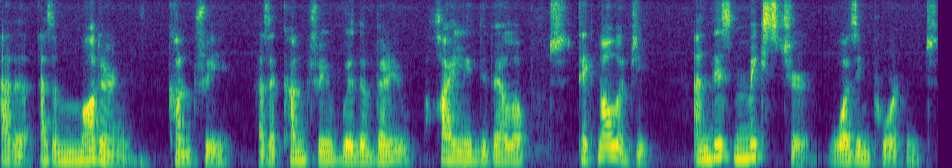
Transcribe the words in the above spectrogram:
a, as a modern country, as a country with a very highly developed technology. And this mixture was important.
